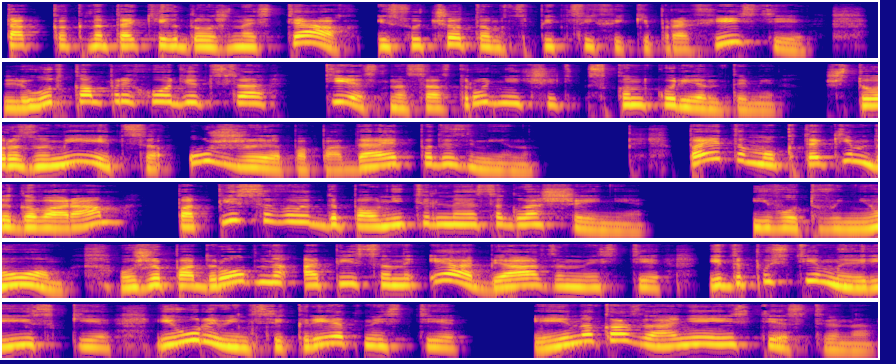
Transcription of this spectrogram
так как на таких должностях и с учетом специфики профессии людкам приходится тесно сотрудничать с конкурентами, что, разумеется, уже попадает под измену. Поэтому к таким договорам подписывают дополнительное соглашение. И вот в нем уже подробно описаны и обязанности, и допустимые риски, и уровень секретности, и наказание, естественно.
